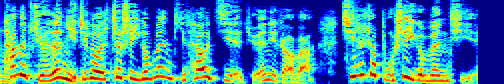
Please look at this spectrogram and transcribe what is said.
他们觉得你这个这是一个问题，他要解决，你知道吧？其实这不是一个问题。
